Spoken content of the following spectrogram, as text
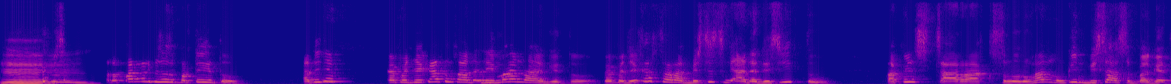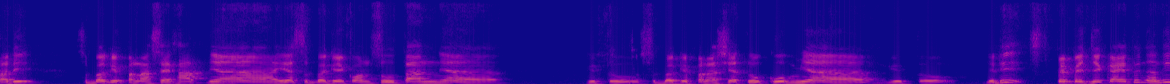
Hmm. Bisa, depan kan bisa seperti itu. Artinya PPJK itu ada di mana gitu. PPJK secara bisnis nggak ada di situ. Tapi secara keseluruhan mungkin bisa sebagai tadi sebagai penasehatnya, ya sebagai konsultannya, gitu, sebagai penasihat hukumnya, gitu. Jadi PPJK itu nanti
